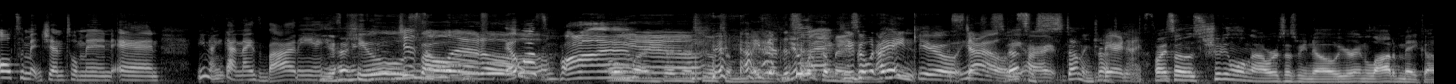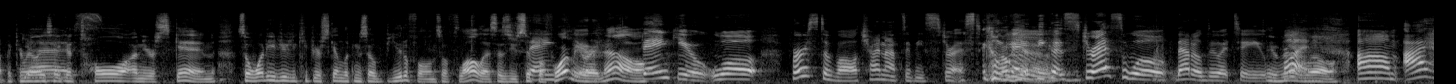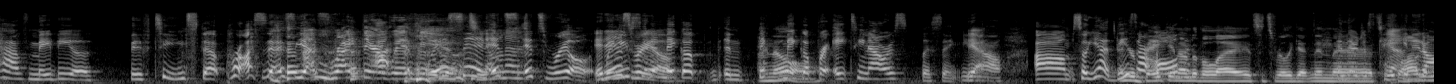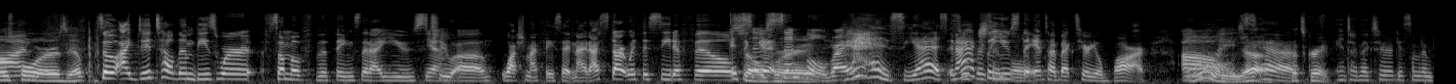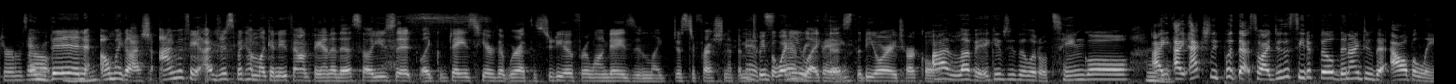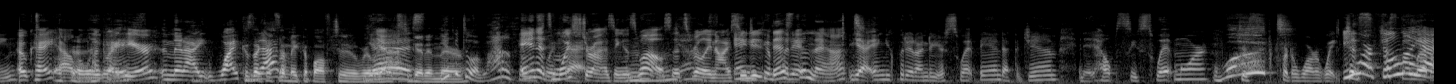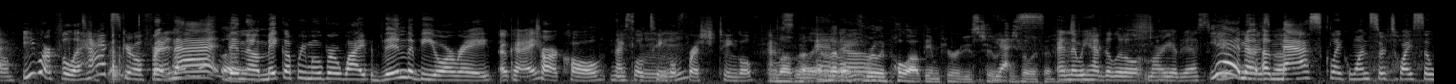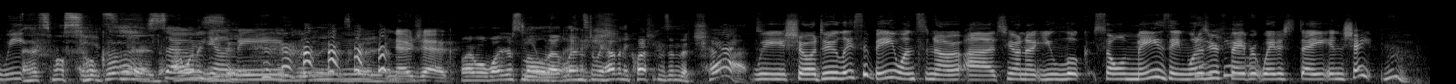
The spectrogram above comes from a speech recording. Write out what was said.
ultimate gentleman and you know, he got a nice body and he's Yeah, he cute. does. Just a little. It was fun. Oh my goodness, he looks amazing. He's got the you look amazing. You go, I Thank mean, you. He's a Style. That's a stunning dress. Very nice. All right, so shooting long hours, as we know, you're in a lot of makeup. It can really take a toll on your skin. So what do you do to keep your skin looking so beautiful and so flawless as you sit Thank before me right now? Thank you. Well, first of all, try not to be stressed, okay? Oh, yeah. Because stress will that'll do it to you. It really but will. um, I have maybe a 15 step process. Yes. I'm right there with you. Listen, it's it's real. It when is you sit real. in makeup and thick makeup for 18 hours, listen, you Yeah. know. Um, so yeah, these and you're are baking all the- under the lights. It's really getting in there. And they're just it's taking clogging it those pores. Yep. So I did tell them these were some of the things that I use Yeah. to uh, wash my face at night. I start with the Cetaphil. It's to so great. simple, right? Yes, yes. And I Super actually use the antibacterial bar. Ooh, Nice. yeah, that's great. Antibacterial, get some of them germs And out. And then, oh my gosh, I'm a fan. I've just become like a newfound fan of this. I'll use it like days here that we're at the studio for long days and like just to freshen up in between. It's but why do you like this? The Biore charcoal. I love it. It gives you the little tingle. I, I actually put that. So I do the Cetaphil, then I do the Albolene. okay, Albolene right here. And then I wipe Because that gets the makeup off too. Really Yes. to get in there. You can do a lot of things. And it's with that. moisturizing as well, so it's really nice. And you do can this put it, and that. Yeah, and you put it under your sweatband at the gym, and it helps you sweat more. What? Just for the water weight. You Just- are full a of little. you are full of hacks, But girlfriend. that, then the makeup remover wipe, then the Biore Okay. charcoal, nice little tingle, fresh tingle. I love that. And And, that'll um, really pull out the impurities too, which is really fantastic. and then we have the little Mario desk. Yeah, and a, a well. Mask like once or twice a week. And it smells so It good. smells so I want to yummy. eat it. It really is very yummy. No joke. All right, well, while you're smelling that, Linz, do we have any questions in the chat? We sure do. Lisa B wants to know, uh, Teyonah, you look so amazing. What is your favorite way to stay in shape?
